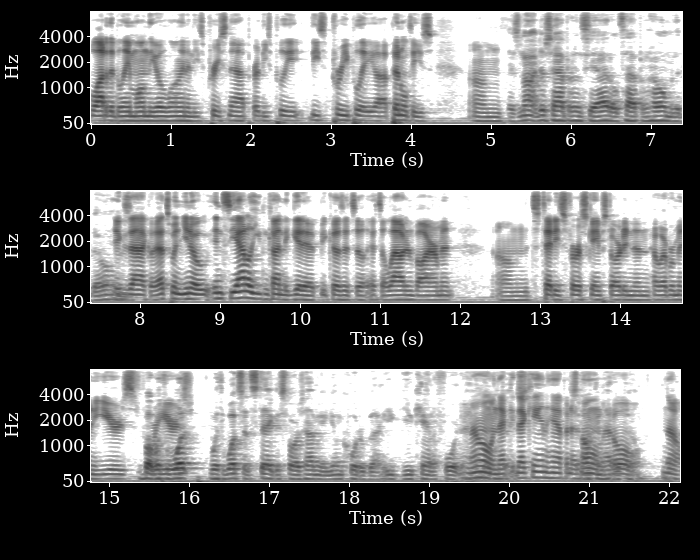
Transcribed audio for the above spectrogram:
a lot of the blame on the O line and these pre-snap or these pre these pre-play uh, penalties. Um, It's not just happening in Seattle; it's happening home in the dome. Exactly. That's when you know in Seattle you can kind of get it because it's a it's a loud environment. Um, it's Teddy's first game starting in however many years. But with years. what with what's at stake as far as having a young quarterback, you, you can't afford to. Have no, and that things. that can't happen It's at home at all. No.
